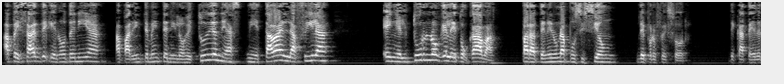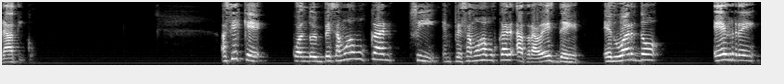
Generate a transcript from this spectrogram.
a pesar de que no tenía aparentemente ni los estudios ni, ni estaba en la fila en el turno que le tocaba para tener una posición de profesor, de catedrático. Así es que cuando empezamos a buscar, sí, empezamos a buscar a través de Eduardo R.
